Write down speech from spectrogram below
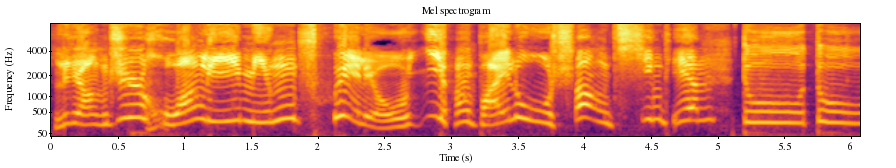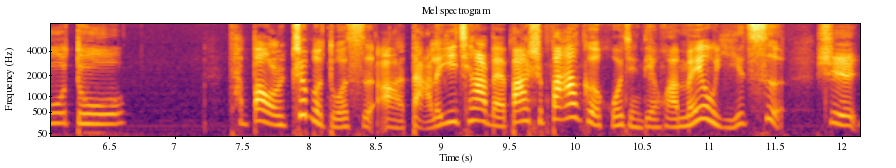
两只黄鹂鸣翠柳，一行白鹭上青天。嘟嘟嘟。他报了这么多次啊，打了一千二百八十八个火警电话，没有一次是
